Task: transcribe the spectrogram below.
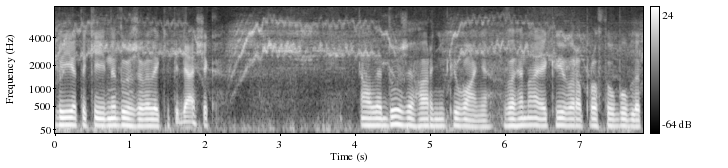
клює такий не дуже великий підлящик, але дуже гарні клювання. Загинає квівера просто в бублик.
